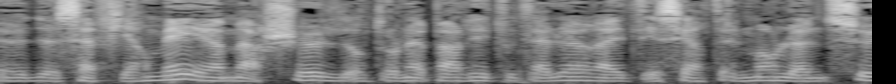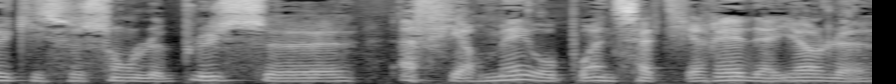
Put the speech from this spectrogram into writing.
euh, de s'affirmer. Marshall, dont on a parlé tout à l'heure, a été certainement l'un de ceux qui se sont le plus euh, affirmés au point de s'attirer d'ailleurs le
